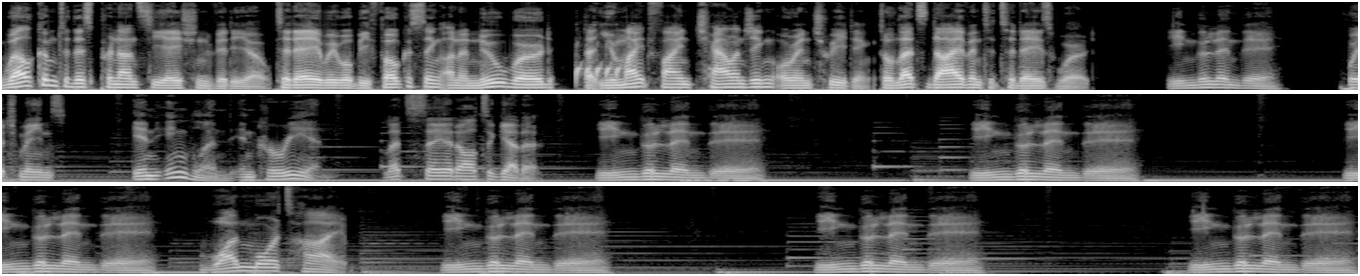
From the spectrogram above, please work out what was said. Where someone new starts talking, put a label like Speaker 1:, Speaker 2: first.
Speaker 1: Welcome to this pronunciation video. Today we will be focusing on a new word that you might find challenging or intriguing. So let's dive into today's word. England, which means
Speaker 2: in England in Korean.
Speaker 1: Let's say it all together. England. England. England. One more time. England. England. England.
